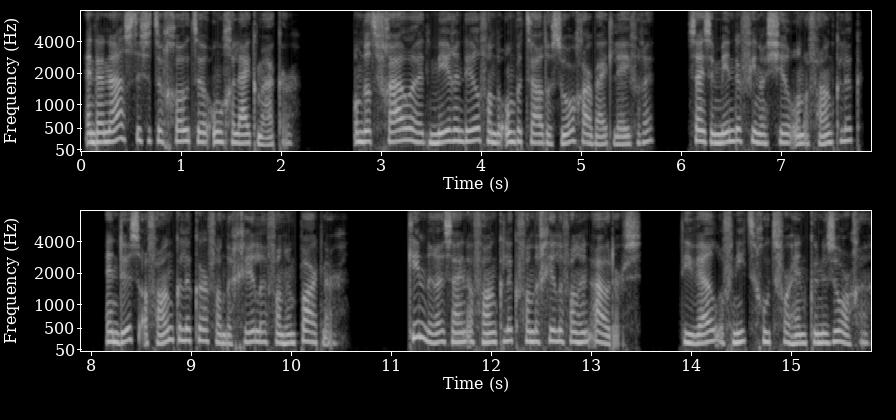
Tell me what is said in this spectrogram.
En daarnaast is het een grote ongelijkmaker omdat vrouwen het merendeel van de onbetaalde zorgarbeid leveren, zijn ze minder financieel onafhankelijk en dus afhankelijker van de grillen van hun partner. Kinderen zijn afhankelijk van de grillen van hun ouders, die wel of niet goed voor hen kunnen zorgen.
